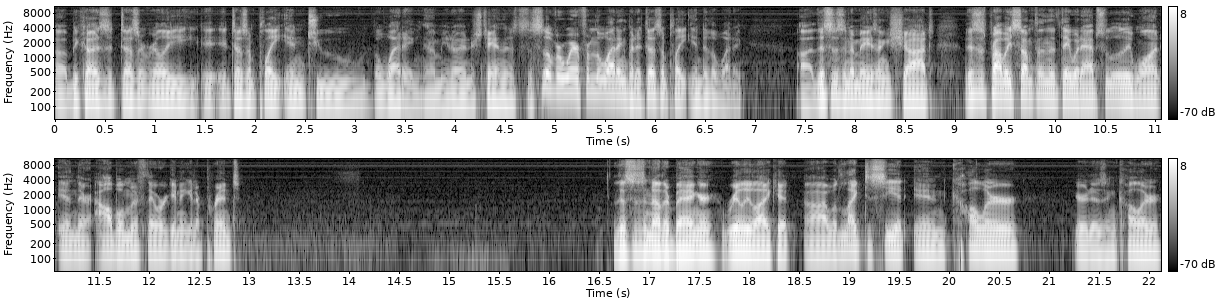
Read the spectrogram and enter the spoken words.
uh, because it doesn't really it, it, doesn't play into the wedding. I mean I understand that it's the silverware from the wedding, but it doesn't play into the wedding. Uh, this is an amazing shot. This is probably something that they would absolutely want in their album if they were going to get a print. This is another banger. Really like it. Uh, I would like to see it in color. Here it is in color.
